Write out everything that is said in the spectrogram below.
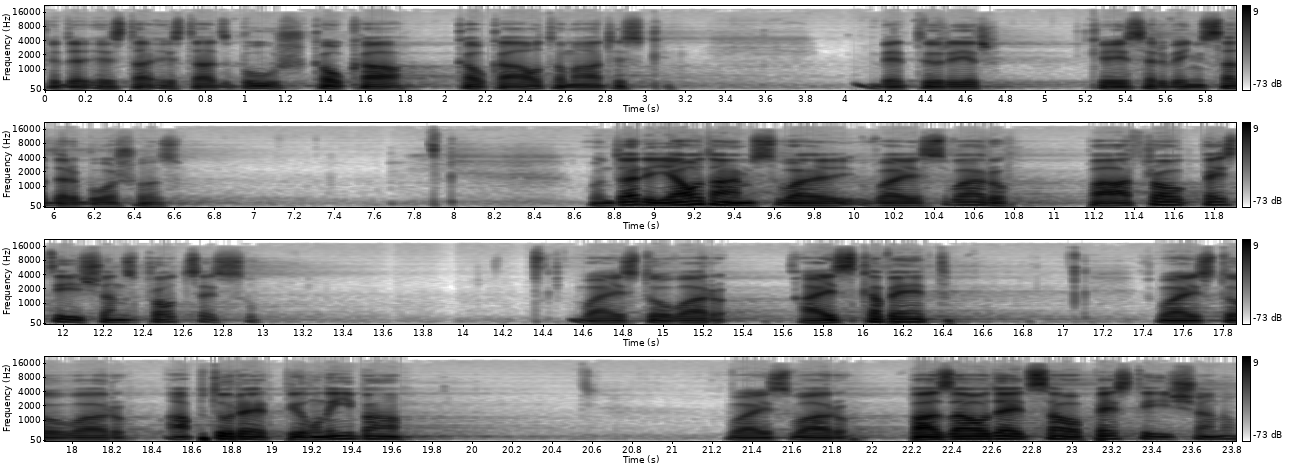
kad es, tā, es tāds būšu, kaut kā, kaut kā automātiski. Bet tur ir, ka es ar viņu sadarbošos. Un tad ir jautājums, vai, vai es varu pārtraukt pestīšanas procesu, vai es to varu aizkavēt, vai es to varu apturēt pilnībā, vai es varu pazaudēt savu pestīšanu.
